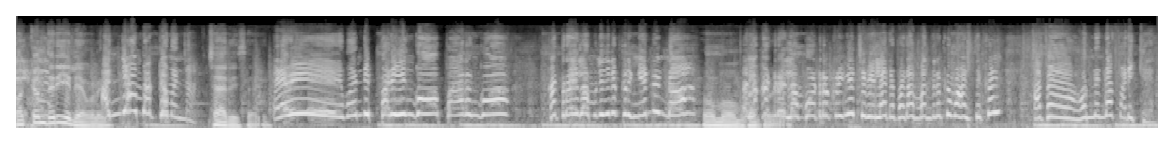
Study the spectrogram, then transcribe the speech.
பக்கம் தெரியலையா உங்களுக்கு? அஞ்சாம் பக்கம் என்ன சரி சரி. எனவே வேண்டி படியுங்கோ பாருங்கோ. கட்டுரை எல்லாம் எழுதிருக்கிறீங்க என்னன்னா நல்ல கட்டுரை. எல்லாம் போட்டிருக்கிறீங்க. சரி இல்லாட்ட படம் வந்திருக்கு வாழ்த்துக்கள். அப்ப ஒண்ணுன்னா படிக்கிறேன்.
